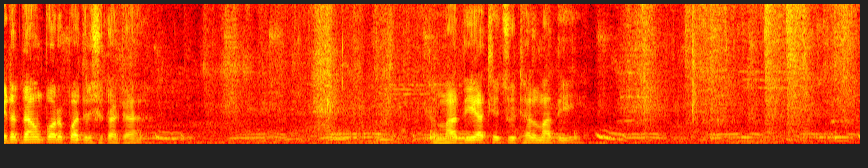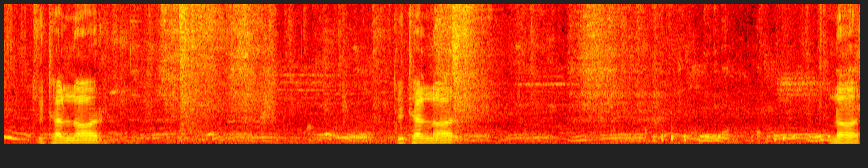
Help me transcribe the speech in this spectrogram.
এটার দাম পড়ে পঁয়ত্রিশশো টাকা। মাদি আছে চুঠাল মাদি। চুঠাল নর। চুঠাল নর। নর।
